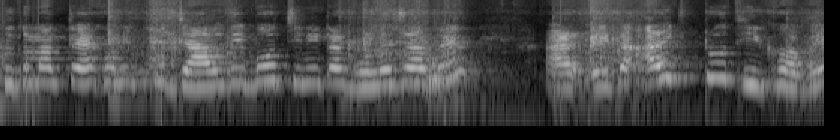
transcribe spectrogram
শুধুমাত্র এখন একটু জাল দিব, চিনিটা গলে যাবে, আর এটা আরেকটু ঠিক হবে।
